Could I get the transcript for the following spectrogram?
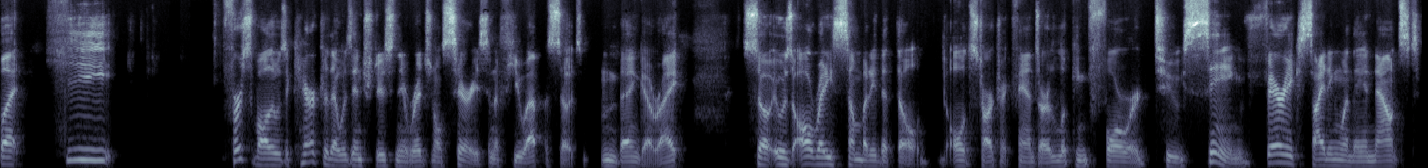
But he first of all, it was a character that was introduced in the original series in a few episodes, Mbenga, right? So it was already somebody that the old, old, Star Trek fans are looking forward to seeing. Very exciting when they announced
